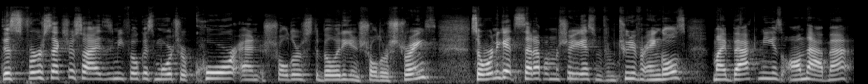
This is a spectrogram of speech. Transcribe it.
This first exercise is gonna be focused more to core and shoulder stability and shoulder strength. So we're gonna get set up. I'm gonna show you guys from, from two different angles. My back knee is on the ab mat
